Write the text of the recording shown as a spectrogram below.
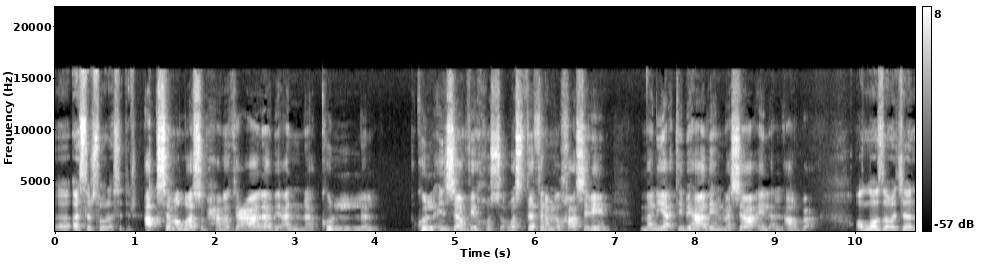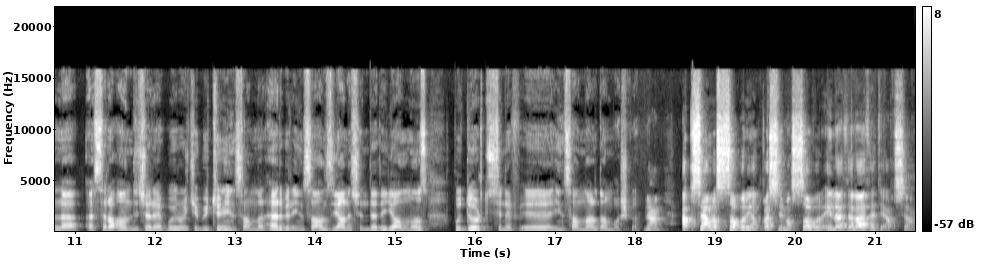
ə, Əsr surəsidir. أقسم الله سبحانه وتعالى بأن كل كل إنسان في خسر واستثنى من الخاسرين من يأتي بهذه المسائل الأربع Allah Azze və Cəllə əsrə and içərək buyurur ki, bütün insanlar, hər bir insan ziyan içindədir, yalnız bu dörd sinif e, insanlardan başqa. Nعم. Aqsam as-sabr yanqasim as-sabr ila thalathati aqsam.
